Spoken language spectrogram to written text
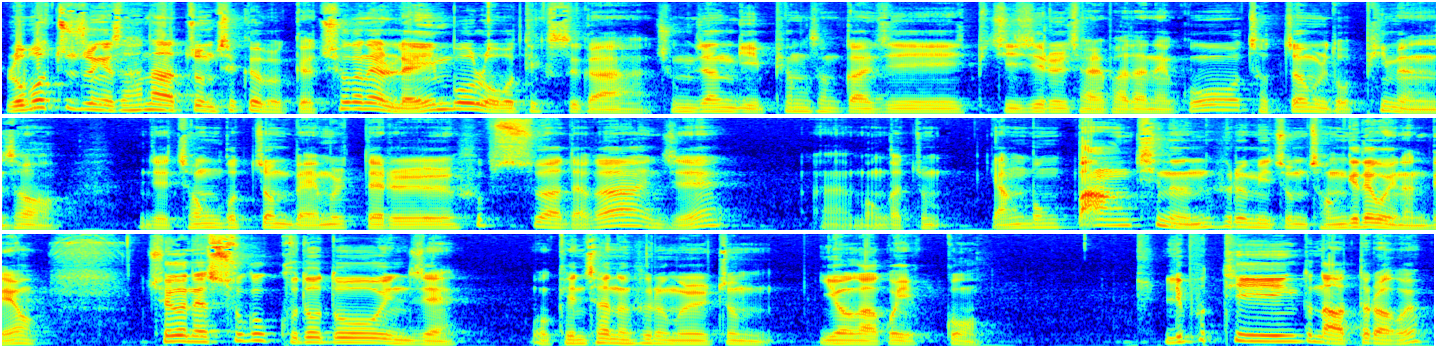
로봇주 중에서 하나 좀 체크해 볼게요. 최근에 레인보우 로보틱스가 중장기 이평선까지 지지를 잘 받아내고 저점을 높이면서 이제 정고점 매물대를 흡수하다가 이제 아, 뭔가 좀 양봉 빵 치는 흐름이 좀 전개되고 있는데요. 최근에 수급 구도도 이제 뭐 괜찮은 흐름을 좀 이어가고 있고 리포팅도 나왔더라고요.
